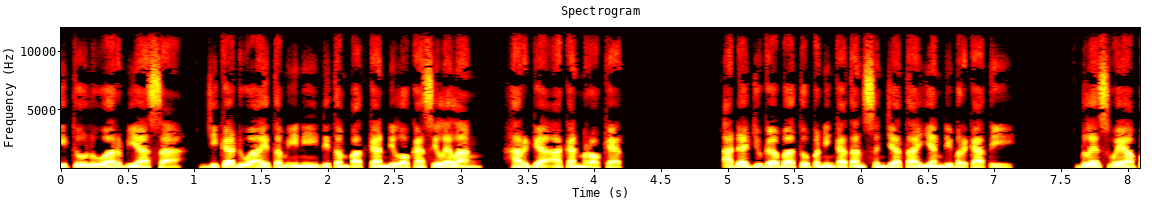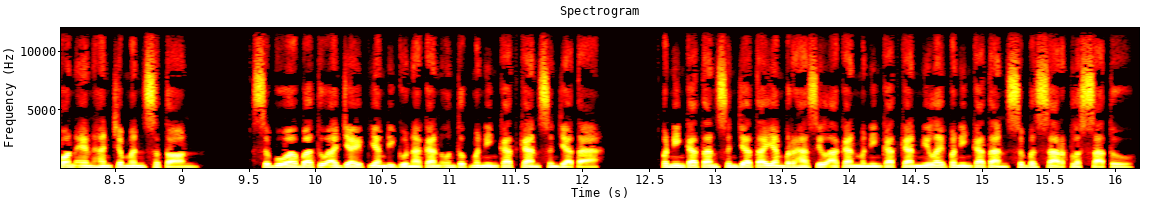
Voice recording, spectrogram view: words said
Itu luar biasa. Jika dua item ini ditempatkan di lokasi lelang, harga akan meroket. Ada juga batu peningkatan senjata yang diberkati. Blaze Weapon Enhancement Stone. Sebuah batu ajaib yang digunakan untuk meningkatkan senjata. Peningkatan senjata yang berhasil akan meningkatkan nilai peningkatan sebesar plus satu.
